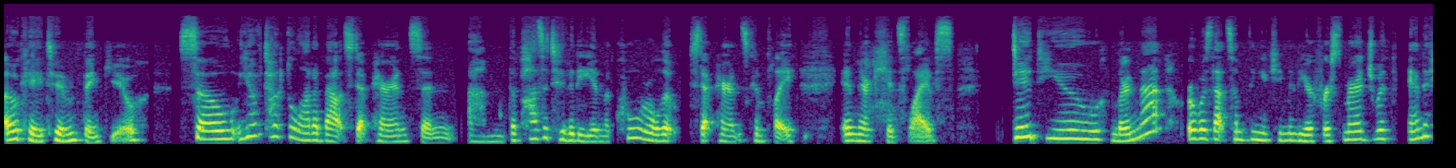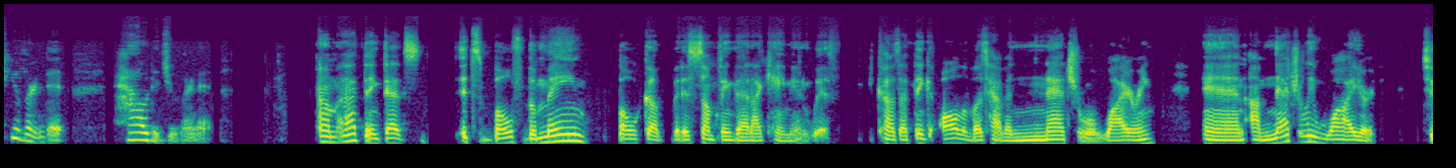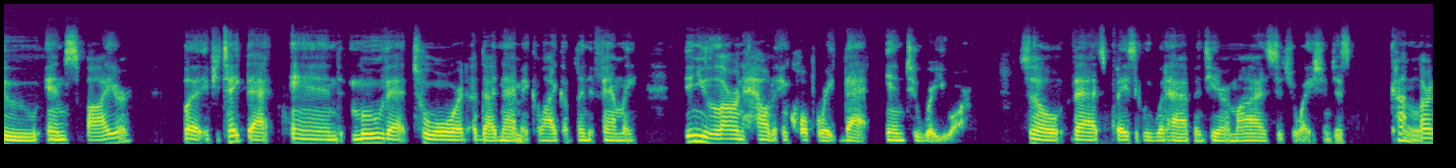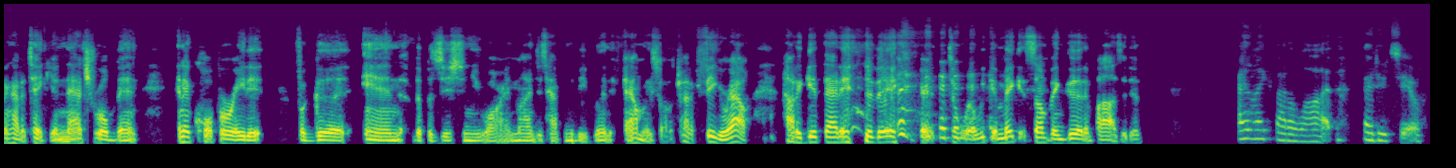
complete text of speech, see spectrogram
Okay, Tim, thank you. So, you have talked a lot about step parents and um, the positivity and the cool role that step parents can play in their kids' lives. Did you learn that, or was that something you came into your first marriage with? And if you learned it, how did you learn it? Um, I think that's it's both. The main bulk of it is something that I came in with because I think all of us have a natural wiring, and I'm naturally wired to inspire. But if you take that and move that toward a dynamic like a blended family, then you learn how to incorporate that into where you are. So that's basically what happened here in my situation. Just kind of learning how to take your natural bent and incorporate it for good in the position you are. And mine just happened to be blended family. So I was trying to figure out how to get that into there to where we can make it something good and positive. I like that a lot. I do too.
